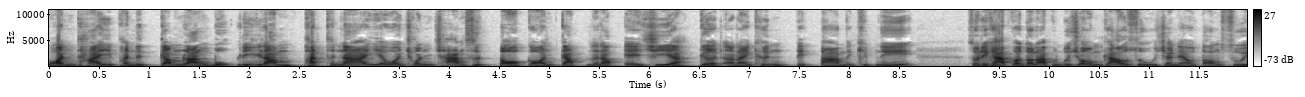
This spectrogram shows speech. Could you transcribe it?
บอลไทยผนึกกำลังบุรีรัมย์พัฒนาเยาวชนช้างศึกต่อกรกับระดับเอเชียเกิดอะไรขึ้นติดตามในคลิปนี้ สวัสดีครับ ขอต้อนรับคุณผู้ชมเข้าสู่ช anel ต้องซุย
